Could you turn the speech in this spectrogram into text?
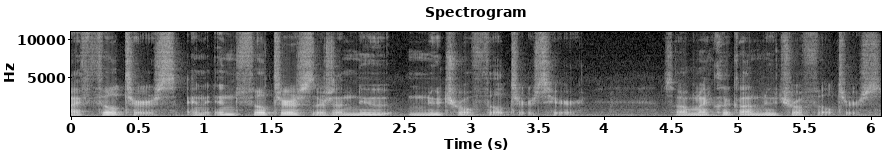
my filters. And in filters there's a new neutral filters here. So I'm going to click on neutral filters.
